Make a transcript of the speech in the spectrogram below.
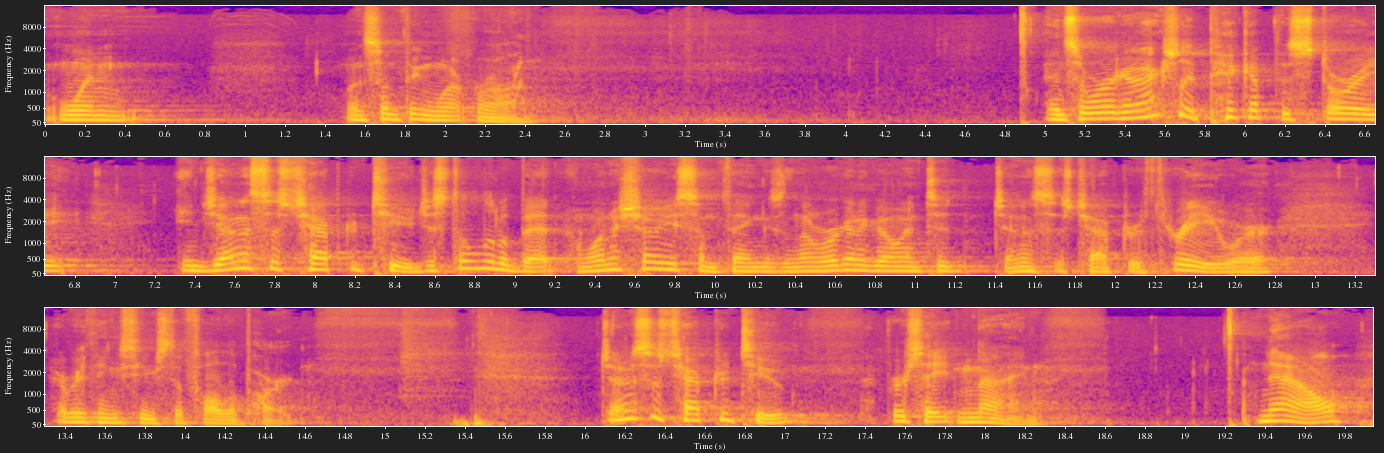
When, when something went wrong. And so we're going to actually pick up the story in Genesis chapter 2 just a little bit. I want to show you some things, and then we're going to go into Genesis chapter 3 where everything seems to fall apart. Genesis chapter 2, verse 8 and 9. Now,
